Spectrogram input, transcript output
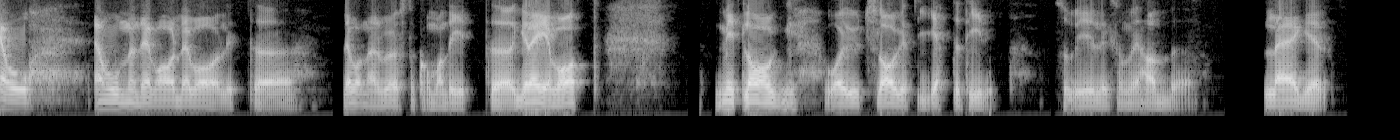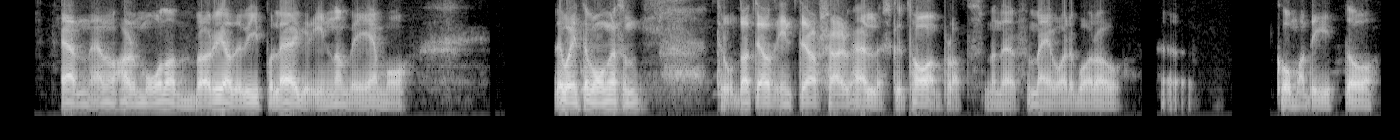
Jo, jo, men det var, det var lite. Det var nervöst att komma dit. Grejen var att mitt lag var utslaget jättetidigt. Så vi liksom, vi hade läger. En, en och en halv månad började vi på läger innan VM och det var inte många som trodde att jag, inte jag själv heller skulle ta en plats. Men det, för mig var det bara att eh, komma dit och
